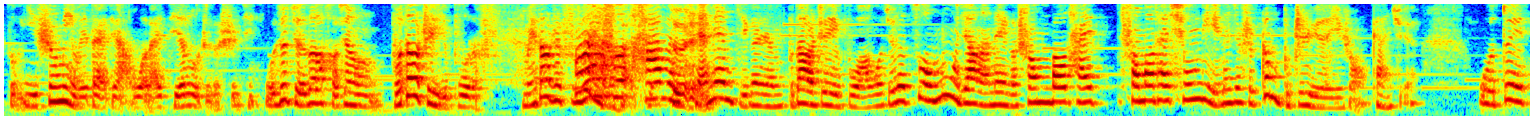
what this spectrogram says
就以生命为代价，我来揭露这个事情。我就觉得好像不到这一步的，没到这不要份儿上。说他们前面几个人不到这一步，啊我觉得做木匠的那个双胞胎双胞胎兄弟，那就是更不至于的一种感觉。我对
